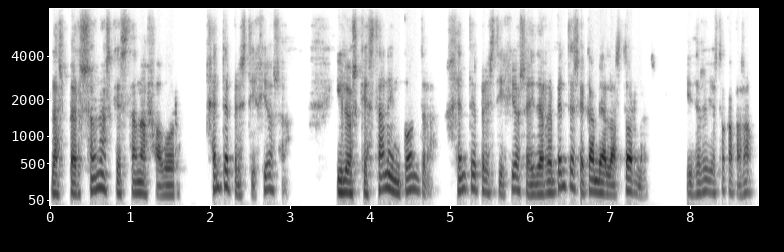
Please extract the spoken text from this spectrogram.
las personas que están a favor, gente prestigiosa, y los que están en contra, gente prestigiosa, y de repente se cambian las tornas. Y dices, oye, ¿esto qué ha pasado?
